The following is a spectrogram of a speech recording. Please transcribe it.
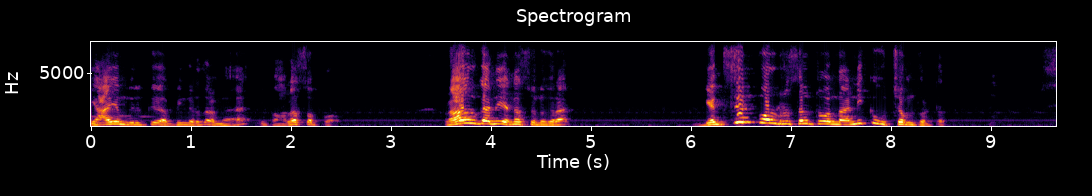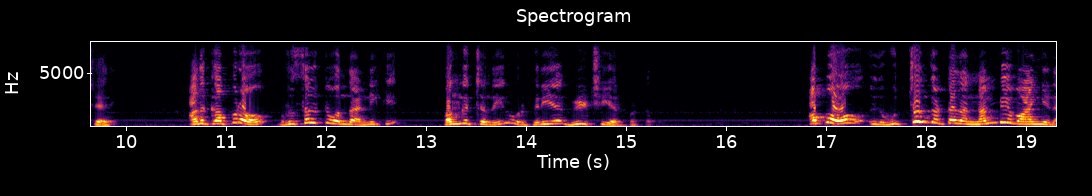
நியாயம் இருக்கு அப்படிங்கறத நம்ம இப்ப அலச போறோம். ராகுல் காந்தி என்ன சொல்லுகிறார்? எக்ஸிட் போல் ரிசல்ட் வந்த அன்னைக்கு உச்சம் தொட்டது. சரி. அதுக்கப்புறம் ரிசல்ட் வந்த அன்னைக்கு பங்குச்சந்தையில் ஒரு பெரிய வீழ்ச்சி ஏற்பட்டது. அப்போ இது உச்சம் தொட்டதை நம்பி வாங்கின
